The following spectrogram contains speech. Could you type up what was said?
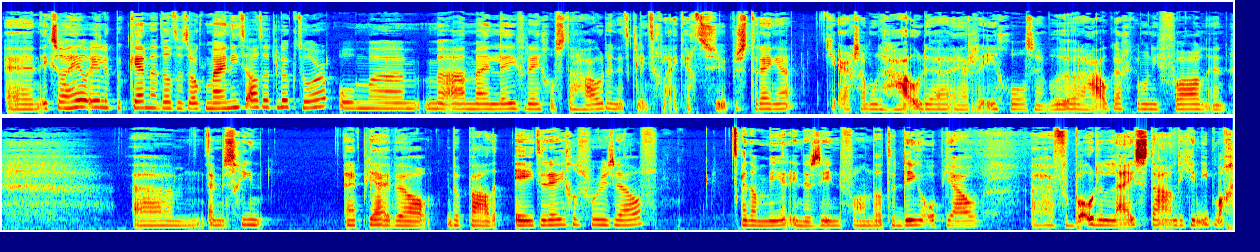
En ik zal heel eerlijk bekennen dat het ook mij niet altijd lukt hoor, om uh, me aan mijn leefregels te houden. En dit klinkt gelijk echt super streng. Dat je ergens aan moet houden en regels en daar hou ik eigenlijk helemaal niet van. En Um, en misschien heb jij wel bepaalde eetregels voor jezelf. En dan meer in de zin van dat er dingen op jou uh, verboden lijst staan die je niet mag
